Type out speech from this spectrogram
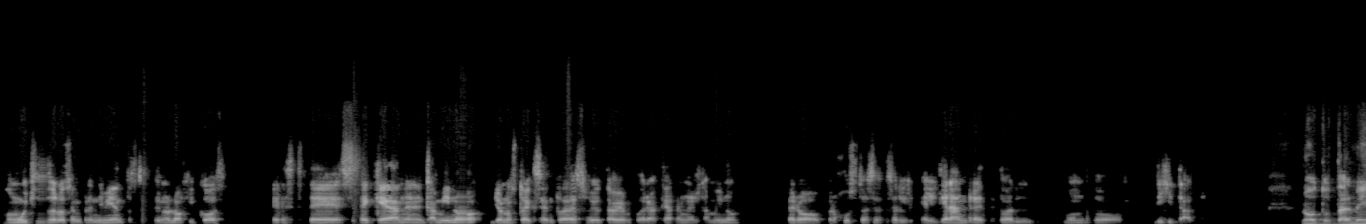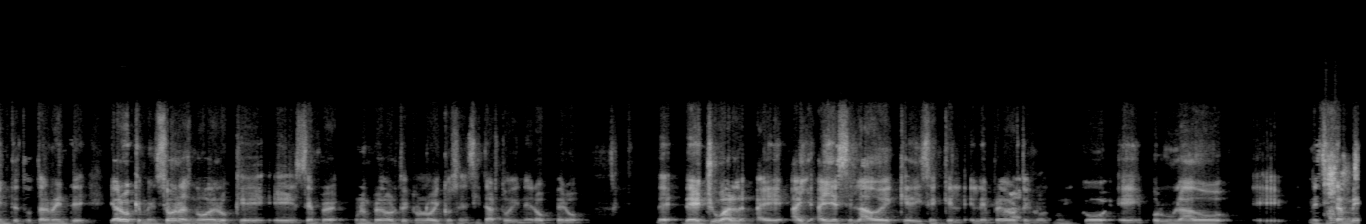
muchos de los emprendimientos tecnológicos este, se quedan en el camino. Yo no estoy exento de eso, yo también podría quedar en el camino, pero, pero justo ese es el, el gran reto del mundo digital. No, totalmente, totalmente. Y algo que mencionas, ¿no? De lo que eh, siempre un emprendedor tecnológico se necesita harto dinero, pero de, de hecho igual eh, hay, hay, ese lado de que dicen que el, el emprendedor tecnológico, eh, por un lado, necesita menos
